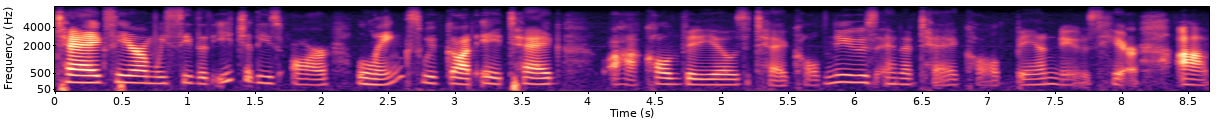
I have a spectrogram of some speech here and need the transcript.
Tags here, and we see that each of these are links. We've got a tag uh, called videos, a tag called news, and a tag called band news here. Um,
